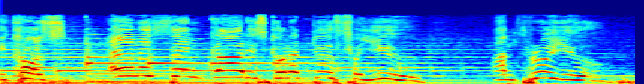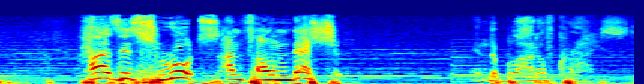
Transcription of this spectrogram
Because anything God is going to do for you and through you has its roots and foundation in the blood of Christ.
